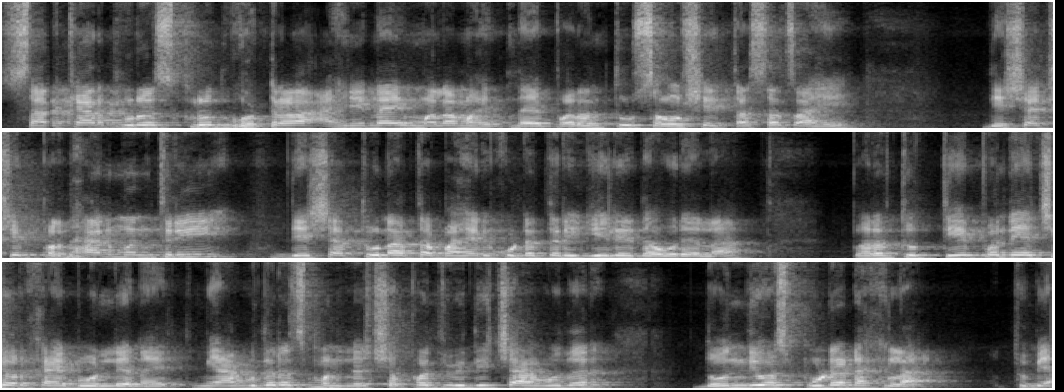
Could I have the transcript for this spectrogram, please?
सरकार पुरस्कृत घोटाळा आहे नाही मला माहीत नाही परंतु संशय तसाच आहे. देशाचे प्रधानमंत्री देशातून आता बाहेर कुठेतरी गेले दौऱ्याला परंतु ते पण याच्यावर काय बोलले नाहीत. मी अगोदरच म्हणलं शपथविधीच्या अगोदर दोन दिवस पुढे ढकला. तुम्ही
